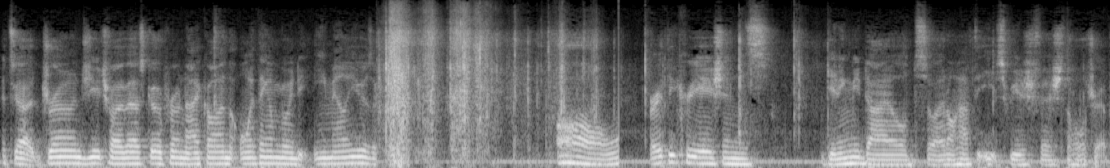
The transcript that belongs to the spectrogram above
It's got drone, GH5S, GoPro, Nikon. The only thing I'm going to email you is a. Oh, Earthy Creations getting me dialed so I don't have to eat Swedish fish the whole trip.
